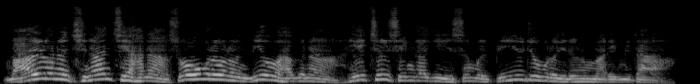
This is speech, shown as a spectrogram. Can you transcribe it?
말로는 친한 채 하나 속으로는 미워하거나 해칠 생각이 있음을 비유적으로 이루는 말입니다.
